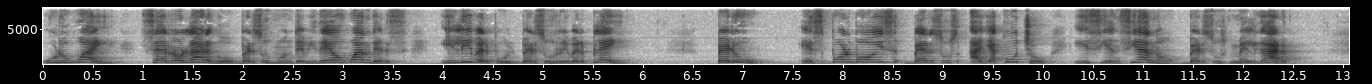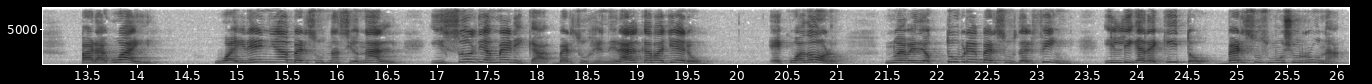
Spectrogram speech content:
Uruguay, Cerro Largo versus Montevideo Wanderers y Liverpool versus River Plate. Perú, Sport Boys versus Ayacucho y Cienciano versus Melgar. Paraguay, Guaireña versus Nacional y Sol de América versus General Caballero. Ecuador, 9 de octubre versus Delfín y Liga de Quito versus Muchurruna.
